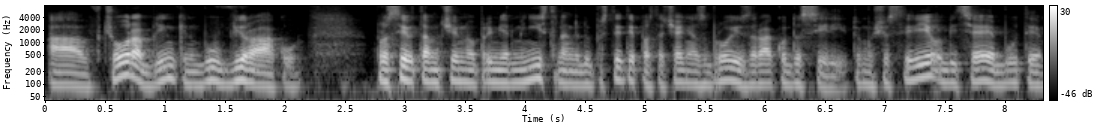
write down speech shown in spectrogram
А вчора Блінкен був в Іраку. Просив там чинного прем'єр-міністра не допустити постачання зброї з Іраку до Сирії, тому що Сирія обіцяє бути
